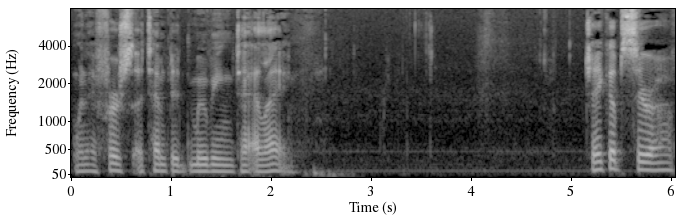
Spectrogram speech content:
when I first attempted moving to LA. Jacob Sirof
